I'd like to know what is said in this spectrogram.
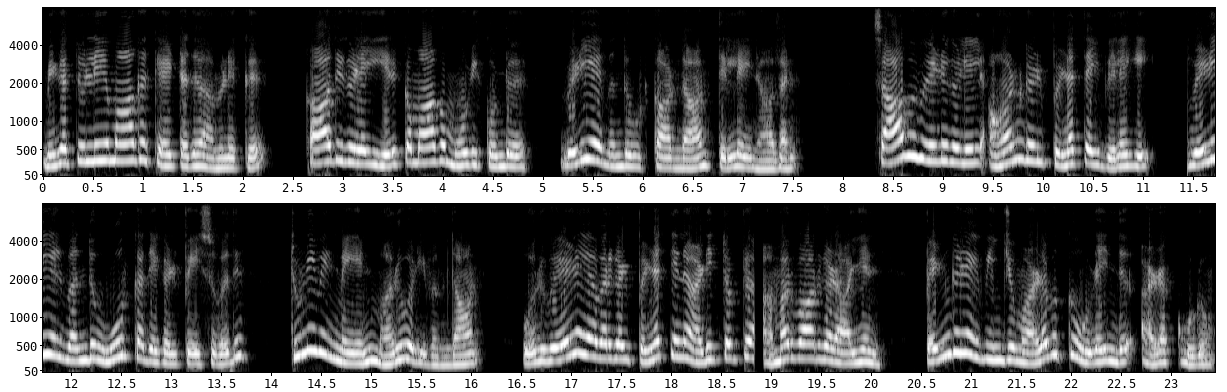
மிக துல்லியமாக கேட்டது அவனுக்கு. காதுகளை இறுக்கமாக மூடிக்கொண்டு வெளியே வந்து உட்கார்ந்தான் தில்லைநாதன். சாவு வீடுகளில் ஆண்கள் பிணத்தை விலகி வெளியில் வந்து ஊர்க்கதைகள் பேசுவது துணிவின்மையின் மறுவடிவம்தான். ஒருவேளை அவர்கள் பிணத்தின அடித்தொட்டு அமர்வார்களாயின் பெண்களை விஞ்சும் அளவுக்கு உடைந்து அழக்கூடும்.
